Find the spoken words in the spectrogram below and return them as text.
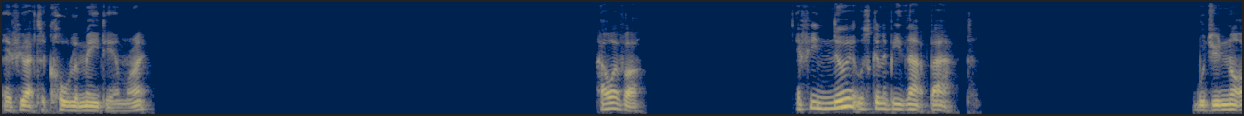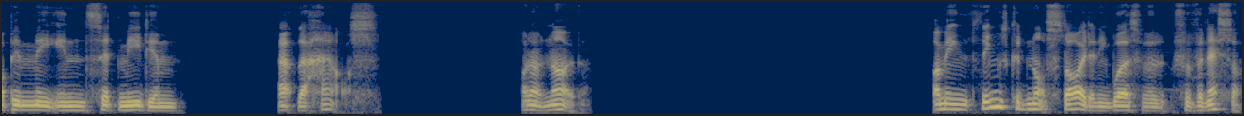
if you had to call a medium, right? However, if you knew it was going to be that bad, would you not have been meeting said medium at the house? I don't know. I mean, things could not start any worse for, for Vanessa.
